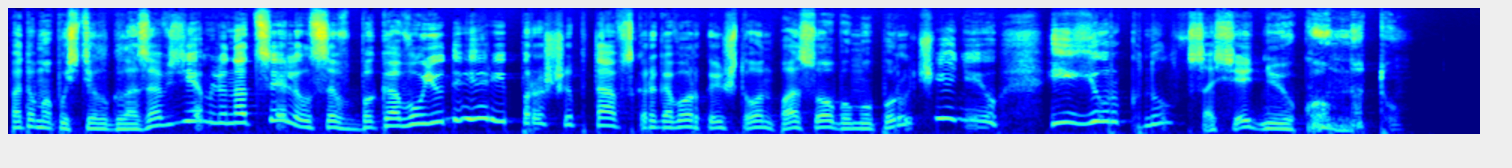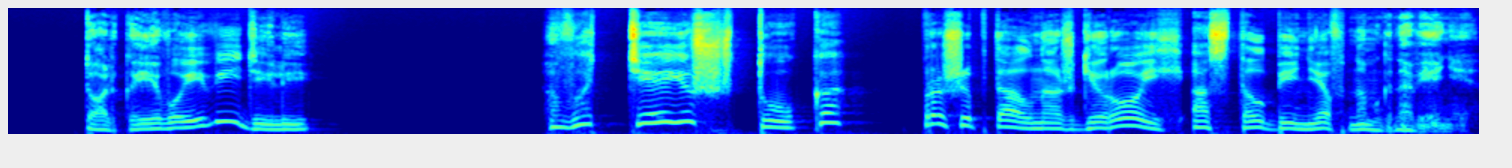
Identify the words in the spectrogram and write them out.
потом опустил глаза в землю, нацелился в боковую дверь и, прошептав скороговоркой, что он по особому поручению, и юркнул в соседнюю комнату. Только его и видели. «Вот те и штука!» — прошептал наш герой, остолбенев на мгновение.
